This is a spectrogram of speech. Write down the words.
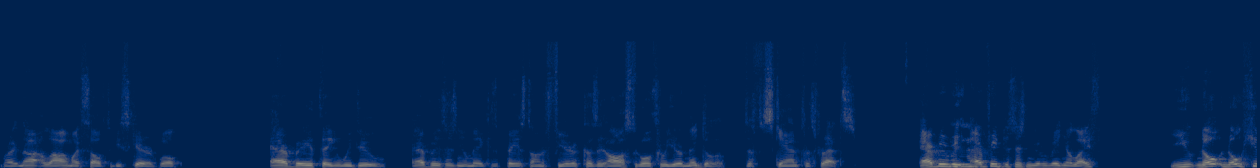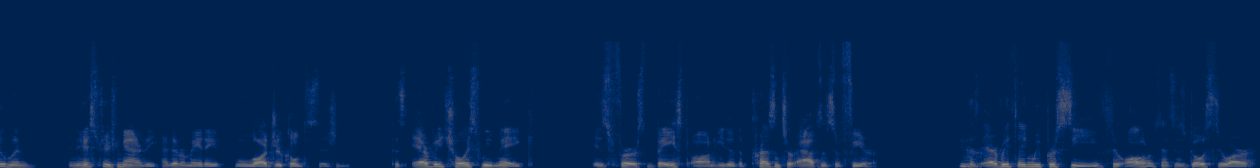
right? Not allowing myself to be scared. Well, everything we do, every decision you make is based on fear because it also go through your amygdala to scan for threats. Every mm-hmm. every decision you ever made in your life you no no human in the history of humanity has ever made a logical decision. Because every choice we make is first based on either the presence or absence of fear. Because yeah. everything we perceive through all our senses goes through our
